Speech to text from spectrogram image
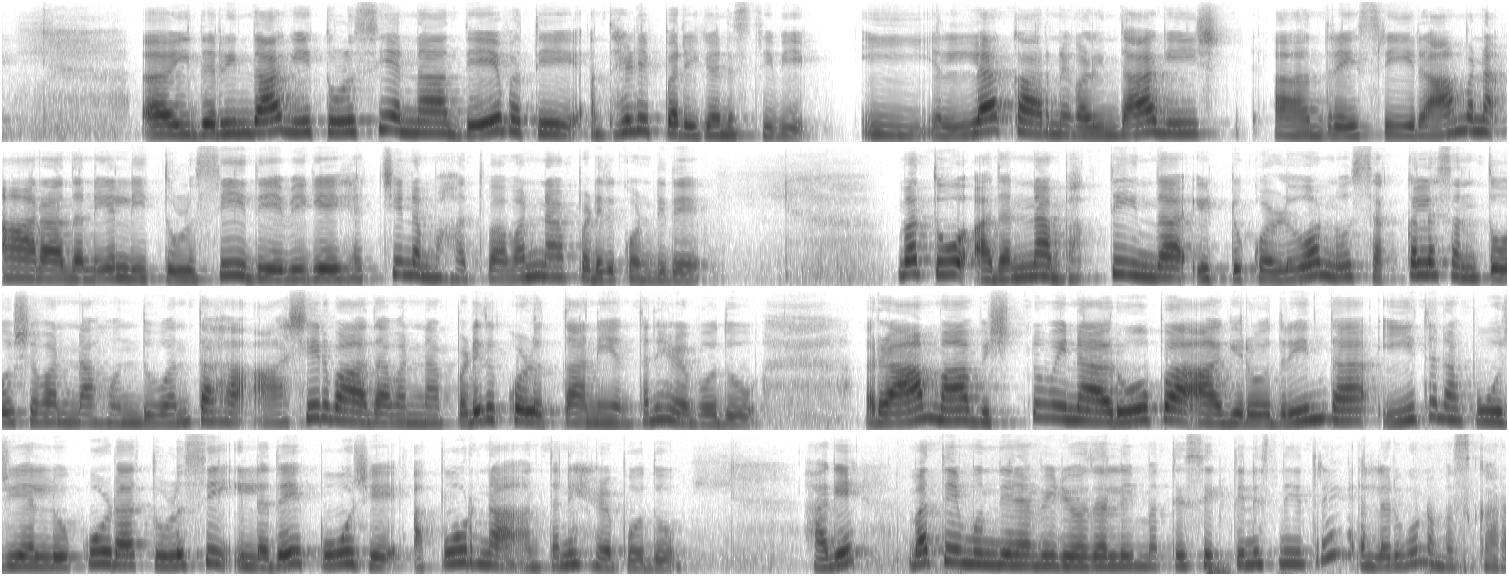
ಇದರಿಂದಾಗಿ ತುಳಸಿಯನ್ನು ದೇವತೆ ಅಂತ ಹೇಳಿ ಪರಿಗಣಿಸ್ತೀವಿ. ಈ ಎಲ್ಲ ಕಾರಣಗಳಿಂದಾಗಿ ಅಂದರೆ ಶ್ರೀರಾಮನ ಆರಾಧನೆಯಲ್ಲಿ ತುಳಸಿ ದೇವಿಗೆ ಹೆಚ್ಚಿನ ಮಹತ್ವವನ್ನು ಪಡೆದುಕೊಂಡಿದೆ. ಮತ್ತು ಅದನ್ನು ಭಕ್ತಿಯಿಂದ ಇಟ್ಟುಕೊಳ್ಳುವನು ಸಕಲ ಸಂತೋಷವನ್ನು ಹೊಂದುವಂತಹ ಆಶೀರ್ವಾದವನ್ನು ಪಡೆದುಕೊಳ್ಳುತ್ತಾನೆ ಅಂತಲೇ ಹೇಳ್ಬೋದು. ರಾಮ ವಿಷ್ಣುವಿನ ರೂಪ ಆಗಿರೋದ್ರಿಂದ ಈತನ ಪೂಜೆಯಲ್ಲೂ ಕೂಡ ತುಳಸಿ ಇಲ್ಲದೆ ಪೂಜೆ ಅಪೂರ್ಣ ಅಂತಲೇ ಹೇಳ್ಬೋದು. ಹಾಗೆ ಮತ್ತೆ ಮುಂದಿನ ವಿಡಿಯೋದಲ್ಲಿ ಮತ್ತೆ ಸಿಗ್ತೀನಿ ಸ್ನೇಹಿತರೆ, ಎಲ್ಲರಿಗೂ ನಮಸ್ಕಾರ.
